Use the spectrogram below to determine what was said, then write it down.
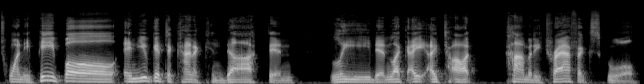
20 people and you get to kind of conduct and lead. And like I, I taught comedy traffic school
